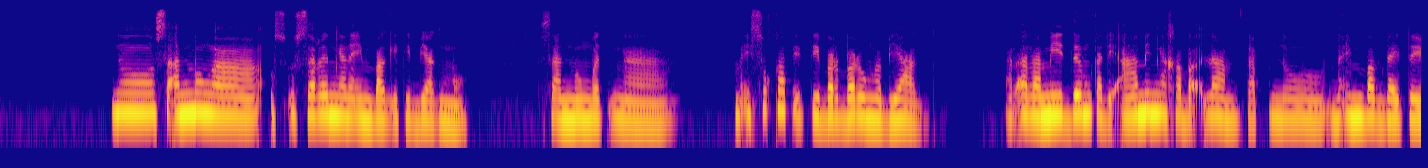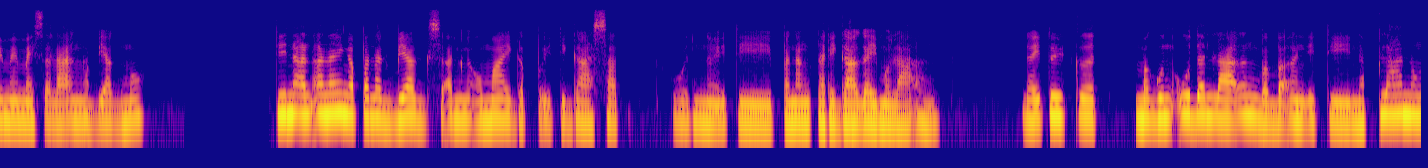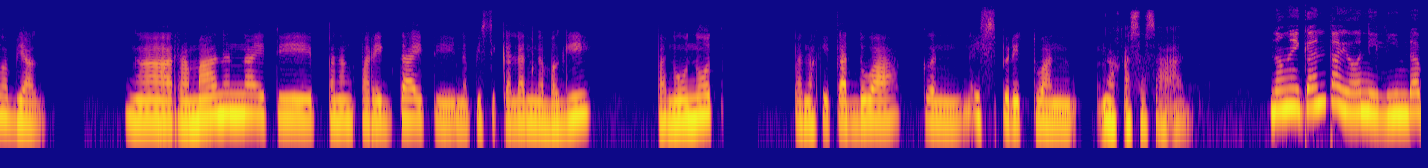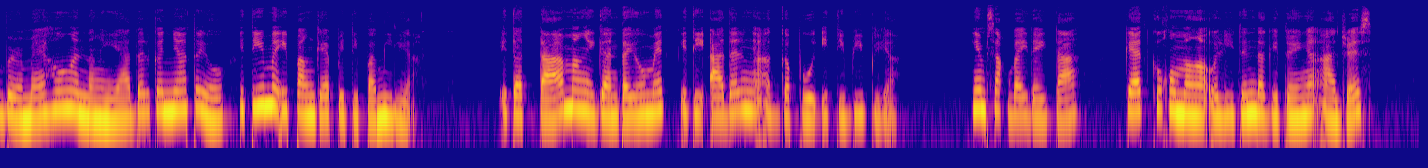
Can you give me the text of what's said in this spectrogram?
No, saan mo nga us-usaran nga naimbag iti biag mo? Saan mo mat nga maisukat iti barbaro nga biag? Ar-aramidem kadi amin nga kabalam tapno naimbag daytoy may may salaan nga biag mo. Tinaan-anay nga panagbiag saan nga umay gapo iti gasat wenno iti panangtarigagay mo laeng. Daytoy ket magunudan laeng babaan iti naplano nga biag nga ramanan na iti panangparigta iti napisikalan nga bagi, panunot, panakikadwa, ken espirituan nga kasasaad. Nangyigan tayo ni Linda Bermejo nga nangyadal kanya tayo, iti maipanggep iti pamilya. Itatta, manggigan tayo met, iti adal nga aggapu iti Biblia. Ngimsakbay day ta, kaya't kukumanga ulitin dagito nga address,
